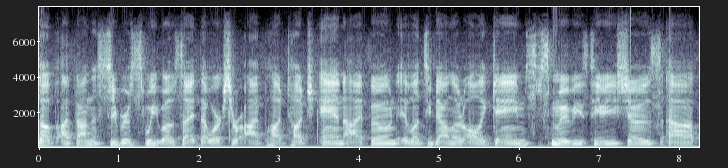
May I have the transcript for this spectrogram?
up? I found this super sweet website that works for iPod Touch and iPhone. It lets you download all the games, movies, TV shows, uh,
